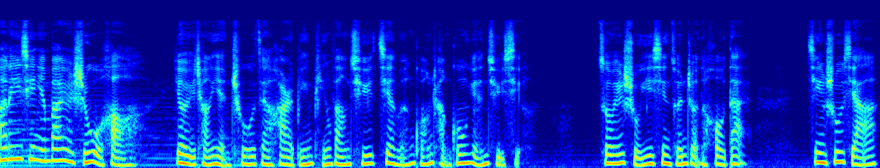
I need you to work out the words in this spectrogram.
二零一七年八月十五号，又一场演出在哈尔滨平房区建文广场公园举行。作为鼠疫幸存者的后代，靳书霞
